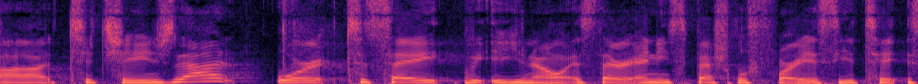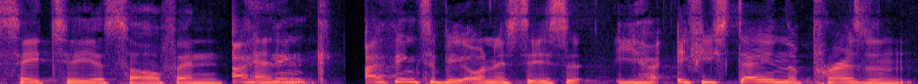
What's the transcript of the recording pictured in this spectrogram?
uh, to change that, or to say, you know, is there any special phrase you say to yourself? And I and- think I think to be honest, is that you ha- if you stay in the present,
